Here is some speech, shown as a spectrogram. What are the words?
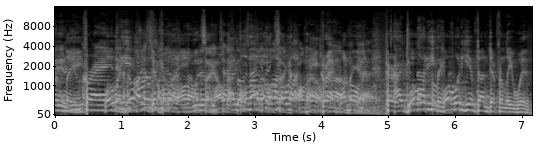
differently? Ukraine What would and- he No, I do don't think he differently? would. Hold on one Would second. Hold on. protect Hold on, Hold on, hold on, hold on, hold on. hold on. Hey, Greg, Oh, one my moment. God. Perry, I do what not would he believe what it. would he have done differently with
